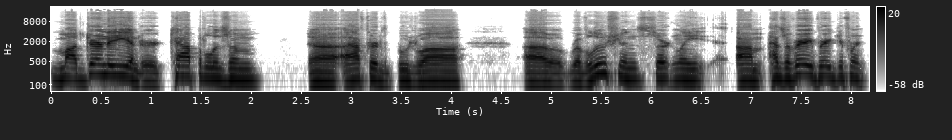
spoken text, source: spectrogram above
modernity, under capitalism, uh, after the bourgeois uh, revolution, certainly um, has a very, very different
